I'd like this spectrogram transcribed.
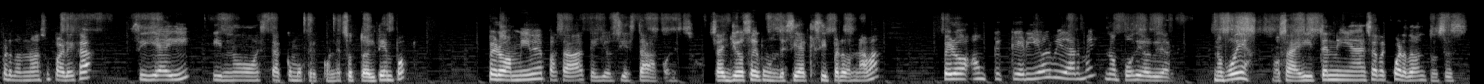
perdonó a su pareja, sigue ahí y no está como que con eso todo el tiempo pero a mí me pasaba que yo sí estaba con eso. O sea, yo según decía que sí perdonaba, pero aunque quería olvidarme, no podía olvidarme. No podía. O sea, ahí tenía ese recuerdo, entonces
